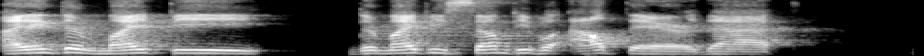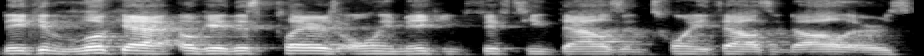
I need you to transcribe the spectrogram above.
I think there might be there might be some people out there that they can look at okay this player is only making $15000 $20000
